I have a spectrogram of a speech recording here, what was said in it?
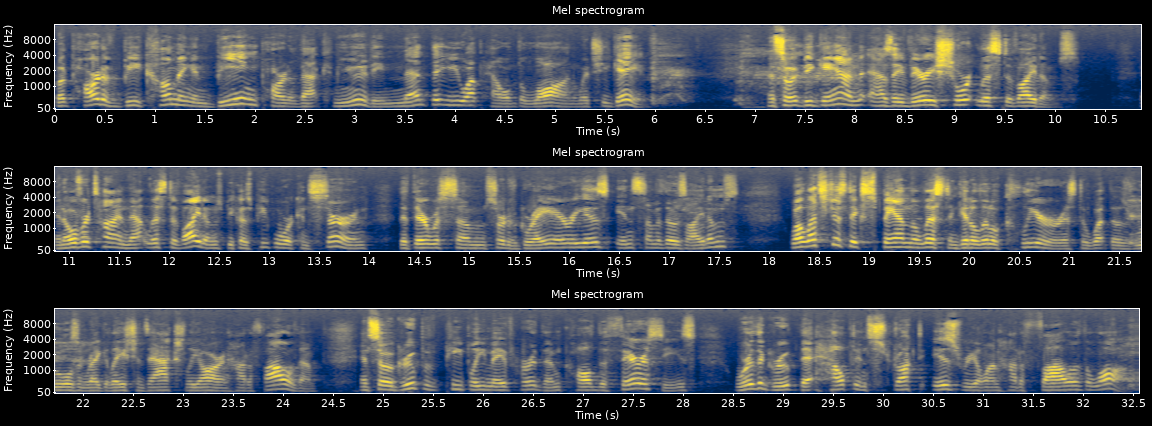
But part of becoming and being part of that community meant that you upheld the law in which He gave. And so it began as a very short list of items. And over time, that list of items, because people were concerned that there was some sort of gray areas in some of those items, well, let's just expand the list and get a little clearer as to what those rules and regulations actually are and how to follow them. And so, a group of people, you may have heard them, called the Pharisees, were the group that helped instruct Israel on how to follow the law.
